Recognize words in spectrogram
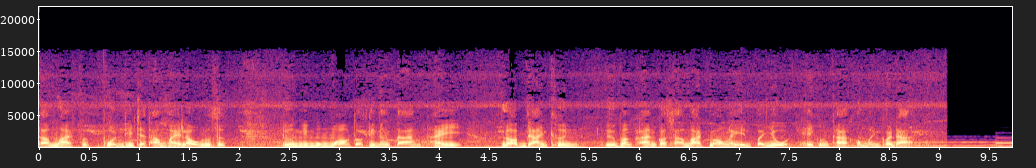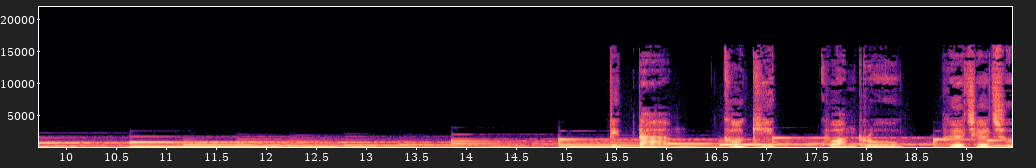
สามารถฝึกฝนที่จะทำให้เรารู้สึก หรือมีมุมมองต่อสิ่งต่างๆ ให้รอบด้านขึ้น หรือบางครั้งก็สามารถมองให้เห็นประโยชน์ เห็นคุณค่าของมันก็ได้ติดตาม ข้อคิด ความรู้เพื่อเชิดชู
